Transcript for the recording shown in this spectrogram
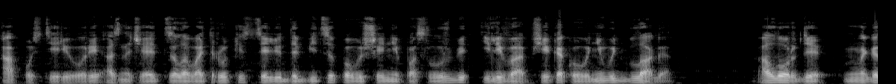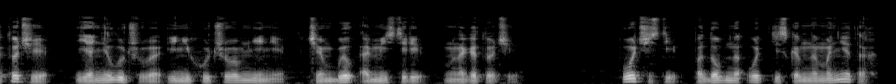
апостериори означает целовать руки с целью добиться повышения по службе или вообще какого-нибудь блага. О лорде многоточие я не лучшего и не худшего мнения, чем был о мистере многоточие. Почести, подобно оттискам на монетах,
